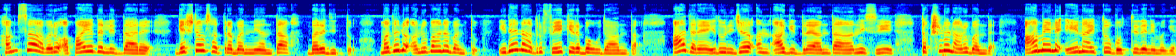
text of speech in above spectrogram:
ಹಂಸ ಅವರು ಅಪಾಯದಲ್ಲಿದ್ದಾರೆ, ಗೆಸ್ಟ್ ಹೌಸ್ ಹತ್ರ ಬನ್ನಿ ಅಂತ ಬರೆದಿತ್ತು. ಮೊದಲು ಅನುಮಾನ ಬಂತು, ಇದೇನಾದರೂ ಫೇಕ್ ಇರಬಹುದಾ ಅಂತ. ಆದರೆ ಇದು ನಿಜ ಅನ್, ಆಗಿದ್ರೆ ಅಂತ ಅನಿಸಿ ತಕ್ಷಣ ನಾನು ಬಂದೆ. ಆಮೇಲೆ ಏನಾಯಿತು ಗೊತ್ತಿದೆ ನಿಮಗೆ?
